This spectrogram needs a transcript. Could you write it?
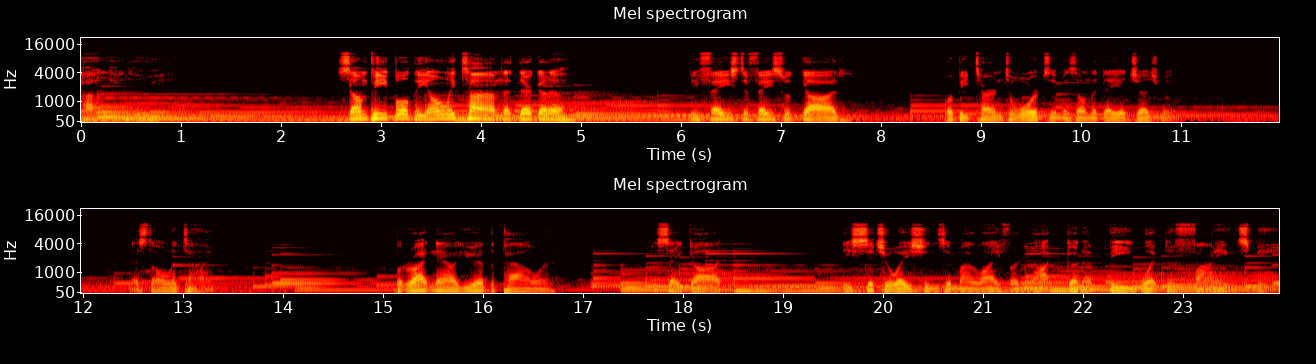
Hallelujah. Some people, the only time that they're going to be face to face with God or be turned towards Him is on the day of judgment. That's the only time. But right now, you have the power to say, God, these situations in my life are not going to be what defines me.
